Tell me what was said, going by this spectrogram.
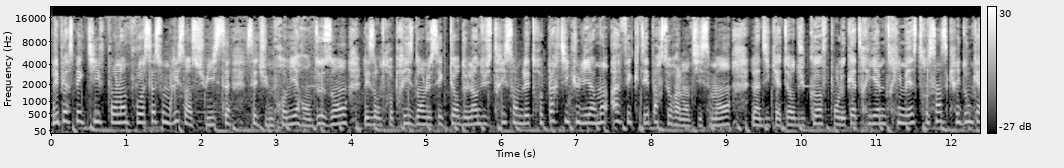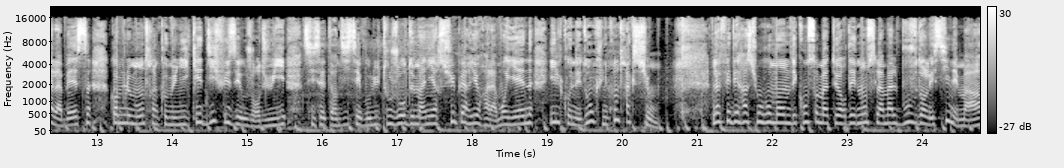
Les perspectives pour l'emploi s'assombrissent en Suisse. C'est une en deux ans. Les entreprises dans le secteur de l'industrie semblent être particulièrement affectées par ce ralentissement. L'indicateur du COF pour le quatrième trimestre s'inscrit donc à la baisse, comme le montre un communiqué diffusé aujourd'hui. Si cet indice évolue toujours de manière supérieure à la moyenne, il connaît donc une contraction. La Fédération romande des consommateurs dénonce la malbouffe dans les cinémas.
